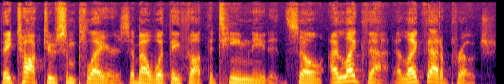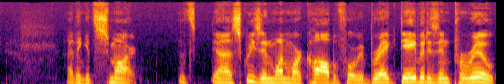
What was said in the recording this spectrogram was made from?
they talked to some players about what they thought the team needed. So I like that. I like that approach. I think it's smart. Let's uh, squeeze in one more call before we break. David is in Peru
